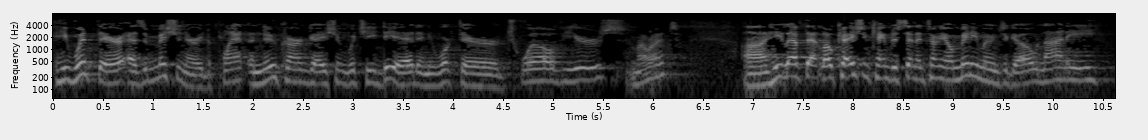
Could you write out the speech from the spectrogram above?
he went there as a missionary to plant a new congregation, which he did, and he worked there 12 years. Am I right? Uh, he left that location, came to San Antonio many moons ago, 90,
